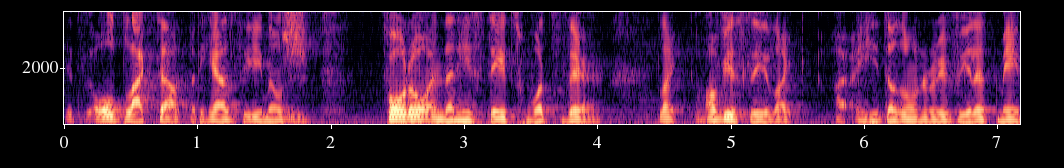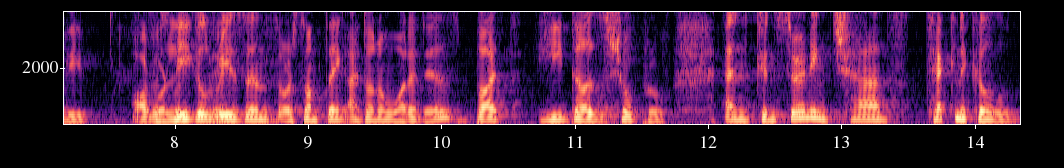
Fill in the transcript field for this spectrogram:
it's all blacked out, but he has the email sh- photo, and then he states what's there. Like obviously, like I, he doesn't want to reveal it, maybe Obviously, for legal yeah. reasons or something. I don't know what it is, but he does show proof. And concerning Chad's technical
